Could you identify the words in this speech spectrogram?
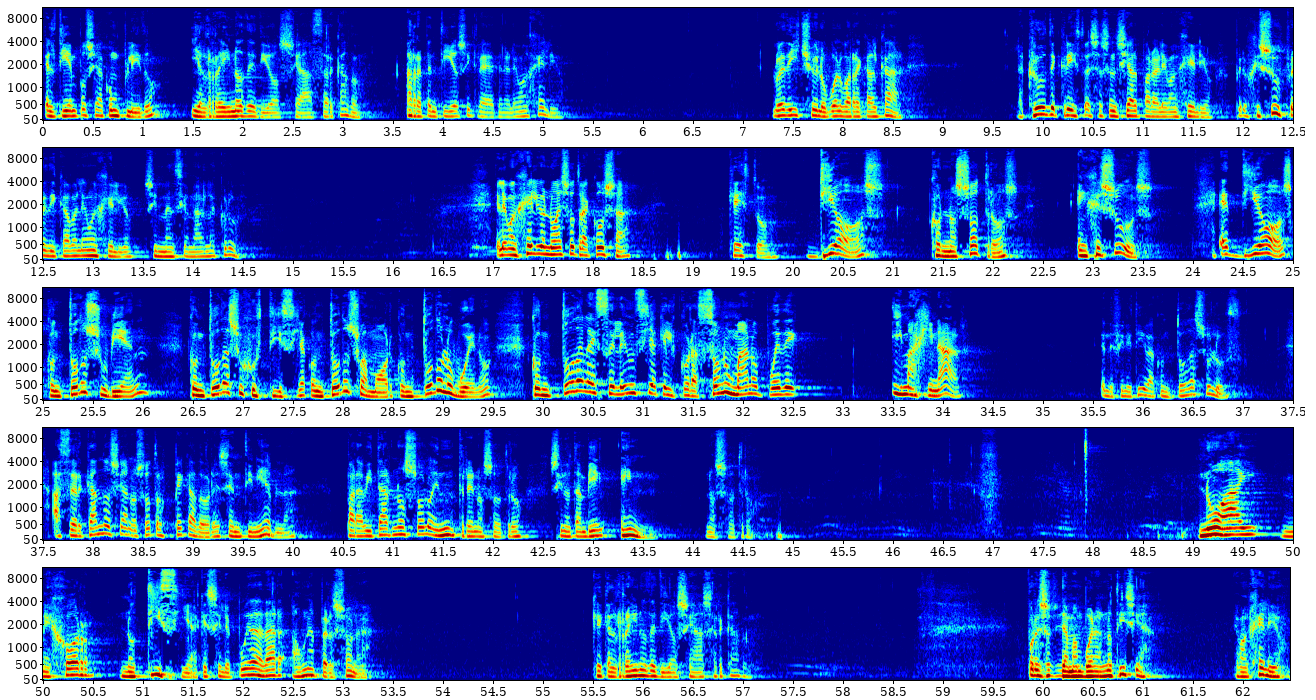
el tiempo se ha cumplido y el reino de Dios se ha acercado. Arrepentíos y creed en el Evangelio. Lo he dicho y lo vuelvo a recalcar. La cruz de Cristo es esencial para el Evangelio, pero Jesús predicaba el Evangelio sin mencionar la cruz. El Evangelio no es otra cosa que esto. Dios con nosotros en Jesús. Es Dios con todo su bien, con toda su justicia, con todo su amor, con todo lo bueno, con toda la excelencia que el corazón humano puede imaginar. En definitiva, con toda su luz, acercándose a nosotros pecadores en tiniebla para habitar no solo entre nosotros, sino también en nosotros. No hay mejor noticia que se le pueda dar a una persona que, que el reino de Dios se ha acercado. Por eso se llaman buenas noticias, Evangelio.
